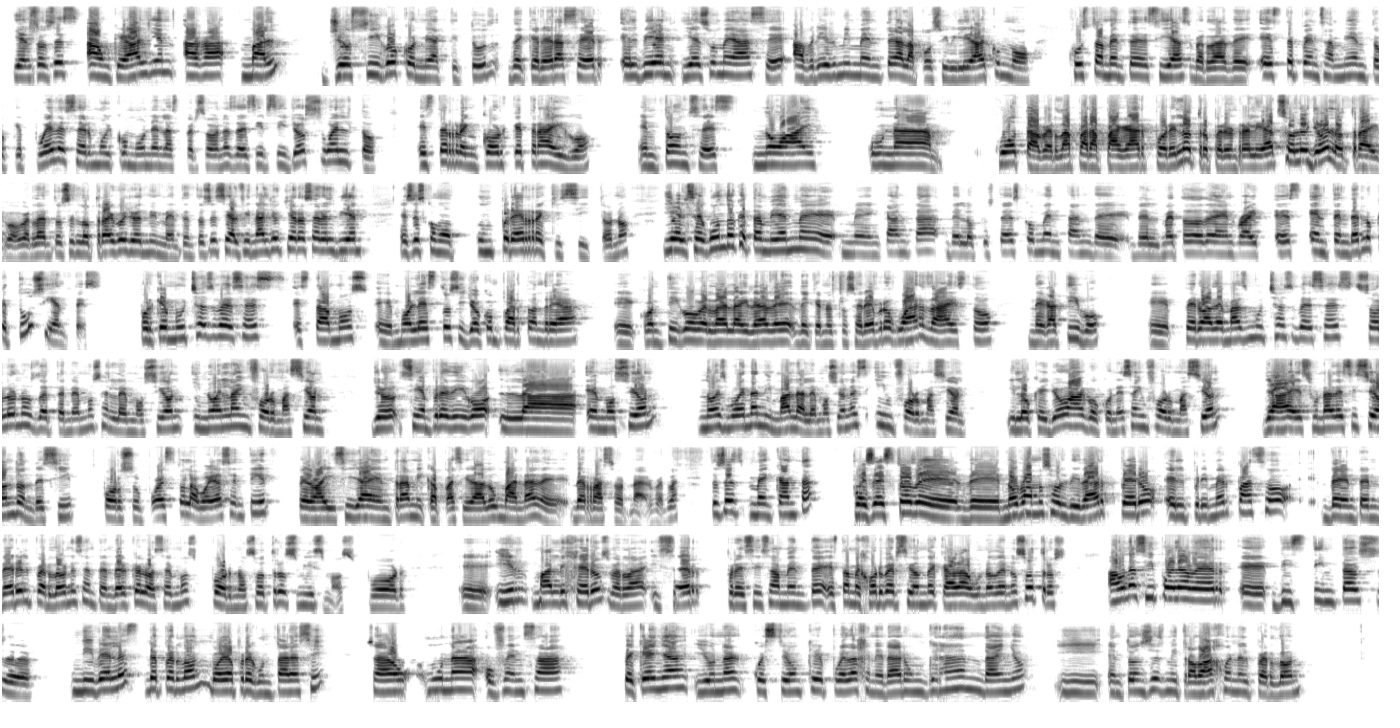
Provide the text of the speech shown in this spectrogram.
Y entonces, aunque alguien haga mal, yo sigo con mi actitud de querer hacer el bien y eso me hace abrir mi mente a la posibilidad, como justamente decías, ¿verdad? De este pensamiento que puede ser muy común en las personas, de decir, si yo suelto este rencor que traigo, entonces no hay una cuota, ¿verdad? Para pagar por el otro, pero en realidad solo yo lo traigo, ¿verdad? Entonces lo traigo yo en mi mente. Entonces, si al final yo quiero hacer el bien, ese es como un prerequisito, ¿no? Y el segundo que también me, encanta de lo que ustedes comentan del método de Enright es entender lo que tú sientes, porque muchas veces estamos eh, molestos y yo comparto, Andrea, eh, contigo, ¿verdad? La idea de, que nuestro cerebro guarda esto negativo, eh, pero además muchas veces solo nos detenemos en la emoción y no en la información. Yo siempre digo, la emoción no es buena ni mala, la emoción es información. Y lo que yo hago con esa información ya es una decisión donde sí, por supuesto, la voy a sentir, pero ahí sí ya entra mi capacidad humana de, razonar, ¿verdad? Entonces, me encanta, pues esto de, de, no vamos a olvidar, pero el primer paso de entender el perdón es entender que lo hacemos por nosotros mismos, por eh, ir más ligeros, ¿verdad? Y ser precisamente esta mejor versión de cada uno de nosotros. Aún así puede haber eh, distintos eh, niveles de perdón, voy a preguntar así. O sea, una ofensa pequeña y una cuestión que pueda generar un gran daño y entonces mi trabajo en el perdón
